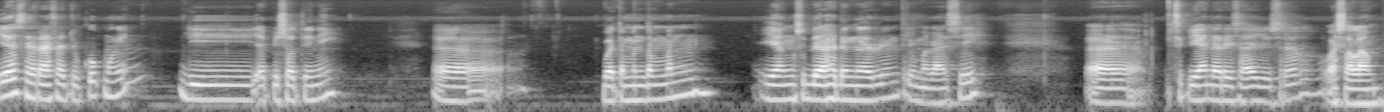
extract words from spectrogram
ya saya rasa cukup mungkin di episode ini. Uh, buat teman-teman yang sudah dengerin terima kasih. Uh, sekian dari saya Yusrel wassalam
